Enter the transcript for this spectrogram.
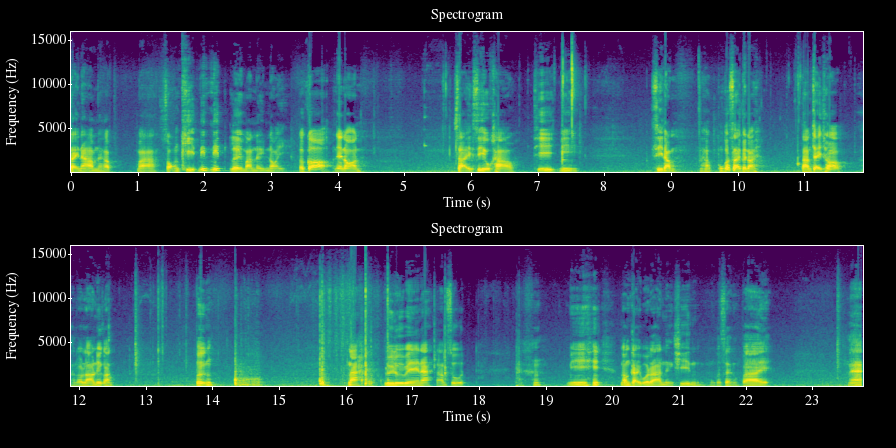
ใส่น้ำนะครับ มาสองขีดนิดๆเลยมาหน่อยๆแล้วก็แน่นอน ใส่ซีอิ๊วขาวที่มีสีดำ นะครับ ผมก็ใส่ไปหน่อย ตามใจชอบเราลาวนี่ก่อน ปึ้ง นะ ลุยๆเวนะ ตามสูตร มีน่องไก่โบราณหนึ่งชิ้น ผมก็ใส่ลงไป นะ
